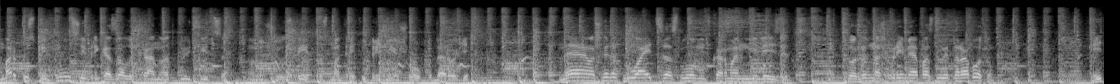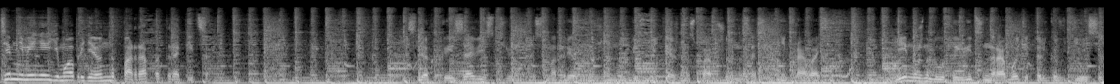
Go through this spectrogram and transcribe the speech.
Марк усмехнулся и приказал экрану отключиться. Он еще успеет посмотреть утреннее шоу по дороге. Да уж, этот Уайт за словом в карман не лезет. Тоже в наше время опаздывает на работу. И тем не менее, ему определенно пора поторопиться. С легкой завистью он посмотрел на жену, безмятежно спавшую на соседней кровати. Ей нужно было появиться на работе только в 10.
